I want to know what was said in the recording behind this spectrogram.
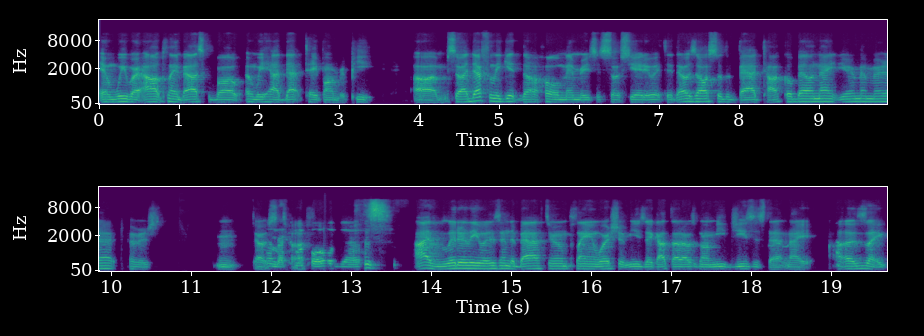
And we were out playing basketball and we had that tape on repeat. Um, so I definitely get the whole memories associated with it. That was also the bad Taco Bell night. You remember that? It was, mm, that was couple of those. I literally was in the bathroom playing worship music. I thought I was gonna meet Jesus that night. I was like,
